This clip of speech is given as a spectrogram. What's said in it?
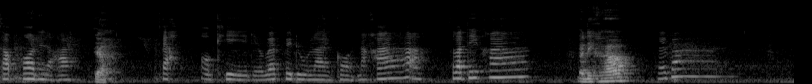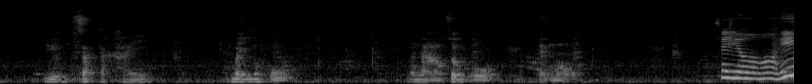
ซับพ่อนี่เหรอคะจ้ะจ้ะโอเค เดี๋ยวแวะไปดูไลน์ก่อนนะคะ สวัสดีค่ะสวัสดีครับบ๊ายบายยืมสักตะไคร้ใบมะกรูดมะนาวส้มโอแตงโมชโยฮิ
